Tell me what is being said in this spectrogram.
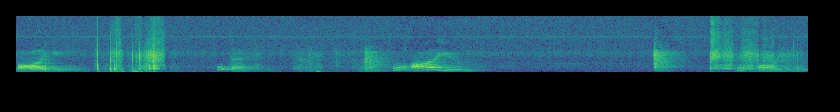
are you? Who the? Who are you? Who are you?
